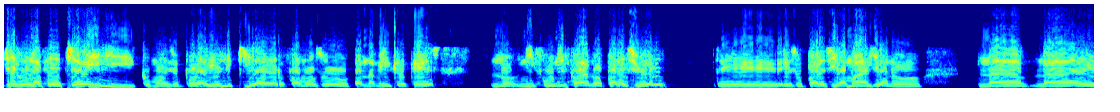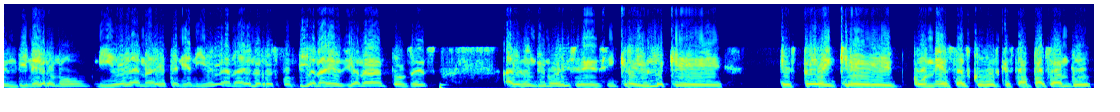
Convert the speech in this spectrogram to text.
llegó la fecha y como dicen por ahí el liquidador famoso Pandamí, creo que es, no, ni fu ni fa, no apareció, eh, eso parecía magia, no, nada, nada del dinero, no, ni idea, nadie tenía ni idea, nadie le respondía, nadie decía nada, entonces ahí es donde uno dice, es increíble que esperen que con estas cosas que están pasando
